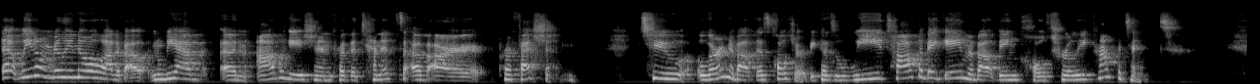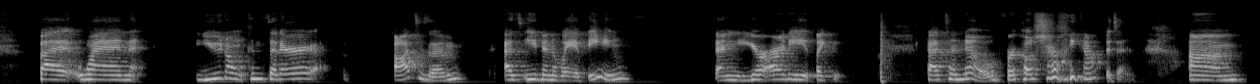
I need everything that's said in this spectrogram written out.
that we don't really know a lot about. And we have an obligation for the tenets of our profession to learn about this culture because we talk a big game about being culturally competent. But when you don't consider autism as even a way of being, then you're already like, that's a no for culturally competent. Um,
